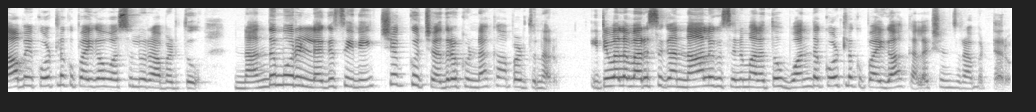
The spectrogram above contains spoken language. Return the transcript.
యాభై కోట్లకు పైగా వసూలు రాబడుతూ నందమూరి లెగసీని చెక్కు చెదరకుండా కాపాడుతున్నారు. ఇటీవల వరుసగా నాలుగు సినిమాలతో వంద కోట్లకు పైగా కలెక్షన్స్ రాబట్టారు.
